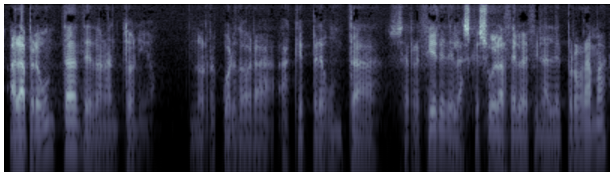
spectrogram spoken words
A la pregunta de don Antonio. No recuerdo ahora a qué pregunta se refiere, de las que suelo hacer al final del programa,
